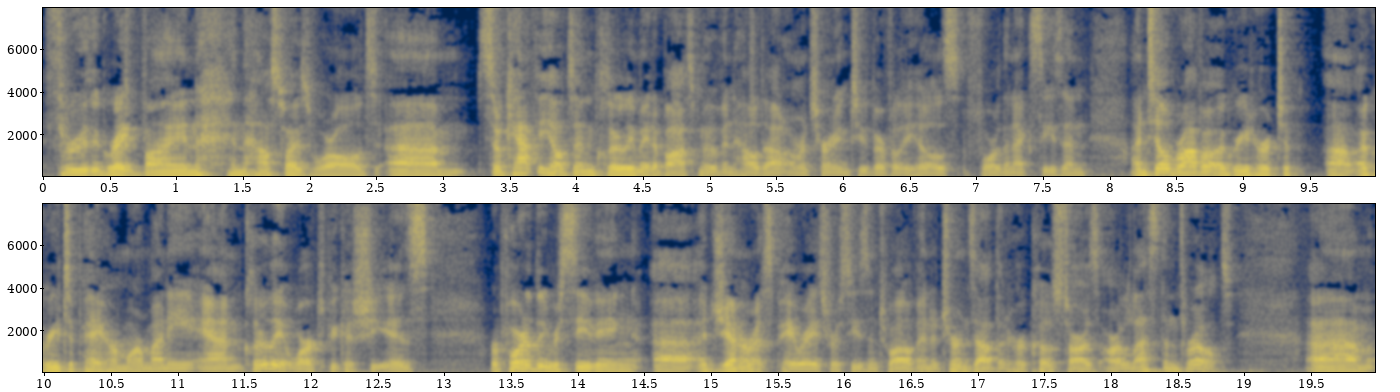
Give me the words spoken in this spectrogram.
through the grapevine in the Housewives world. Um, so Kathy Hilton clearly made a boss move and held out on returning to Beverly Hills for the next season until Bravo agreed her to uh, agreed to pay her more money, and clearly it worked because she is reportedly receiving uh, a generous pay raise for season 12, and it turns out that her co-stars are less than thrilled. Um,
